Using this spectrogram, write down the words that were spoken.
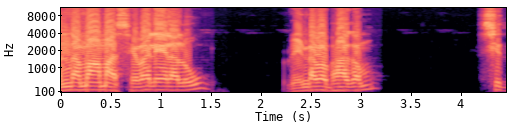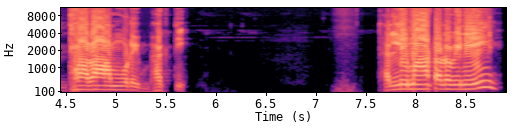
చందమామ శివలీలలు రెండవ భాగం సిద్ధరాముడి భక్తి. తల్లి మాటలు విని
